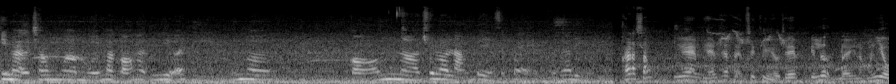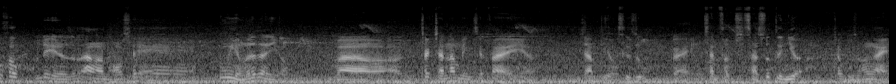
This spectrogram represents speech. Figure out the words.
Khi mà ở trong uh, muối mà có hạt vi nhựa thì cũng uh, có uh, chút lo lắng về sức khỏe của gia đình khá là sốc như em thì em sẽ phải sẽ tìm hiểu thêm cái lượng đấy nó có nhiều không vấn đề là rõ ràng là nó sẽ nguy hiểm rất là nhiều và chắc chắn là mình sẽ phải giảm thiểu sử dụng cái sản phẩm sản xuất từ nhựa trong cuộc sống hàng ngày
